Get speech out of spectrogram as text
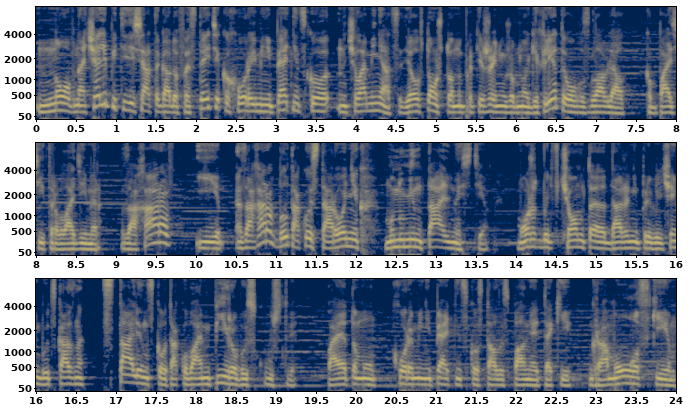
Но в начале 50-х годов эстетика хора имени Пятницкого начала меняться. Дело в том, что на протяжении уже многих лет его возглавлял композитор Владимир Захаров. И Захаров был такой сторонник монументальности. Может быть, в чем-то даже не преувеличение будет сказано сталинского такого ампира в искусстве – Поэтому хор имени Пятницкого стал исполнять такие громоздкие,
